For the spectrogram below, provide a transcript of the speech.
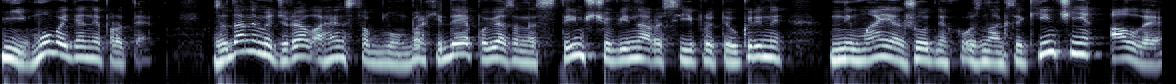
Ні, мова йде не про те. За даними джерел агентства Bloomberg, ідея пов'язана з тим, що війна Росії проти України не має жодних ознак закінчення, але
